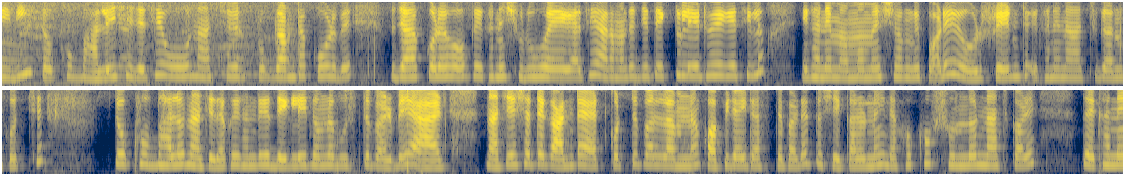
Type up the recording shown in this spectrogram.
দিদি, তো খুব ভালোই সেজেছে। ও নাচের প্রোগ্রামটা করবে। তো যা করে হোক, এখানে শুরু হয়ে গেছে। আর আমাদের যেতে একটু লেট হয়ে গেছিল। এখানে মামামের সঙ্গে পড়ে ওর ফ্রেন্ড এখানে নাচ গান করছে। তো খুব ভালো নাচে। দেখো, এখান থেকে দেখলেই তোমরা বুঝতে পারবে। আর নাচের সাথে গানটা অ্যাড করতে পারলাম না কপিরাইট আসতে পারে। তো সে কারণেই দেখো, খুব সুন্দর নাচ করে। তো এখানে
